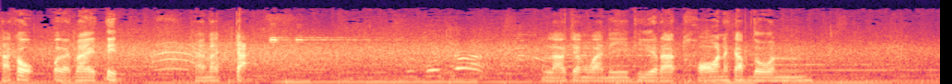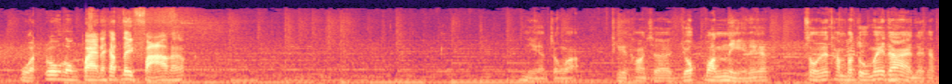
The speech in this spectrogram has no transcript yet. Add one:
ทาโกะเปิดไปติดธนากะแล้วจังหวะนี้ธีราทรนะครับโดนหวดร่วงลงไปนะครับได้ฟาวล์นะครับนี่ครับจังหวะทีทอนจะยกบอลหนีนะครับโซนจะทำประตูไม่ได้นะครับ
